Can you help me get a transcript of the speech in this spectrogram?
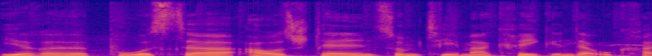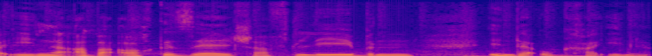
ihre Poster ausstellen zum Thema Krieg in der Ukraine, aber auch Gesellschaft, Leben in der Ukraine.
